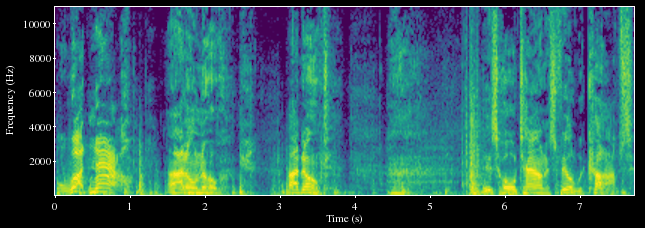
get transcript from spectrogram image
What now? I don't know. I don't. This whole town is filled with cops.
